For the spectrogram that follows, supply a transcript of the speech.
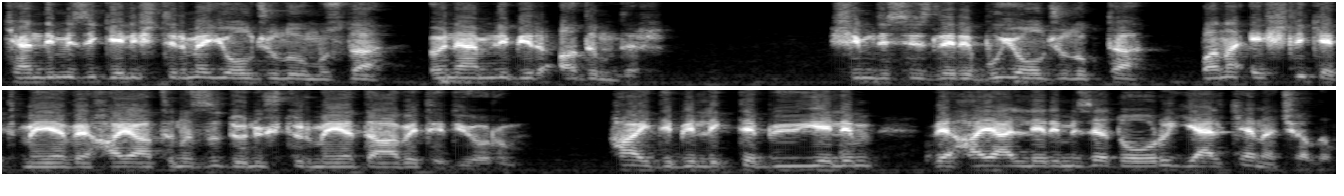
kendimizi geliştirme yolculuğumuzda önemli bir adımdır. Şimdi sizleri bu yolculukta bana eşlik etmeye ve hayatınızı dönüştürmeye davet ediyorum. Haydi birlikte büyüyelim ve hayallerimize doğru yelken açalım.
